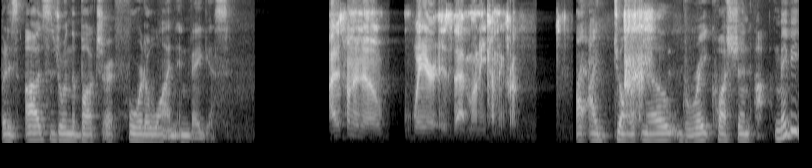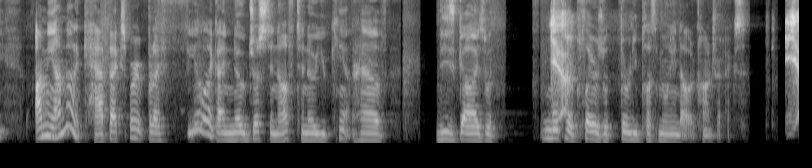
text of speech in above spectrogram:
but his odds to join the Bucks are at four to one in Vegas. I just want to know where is that money coming from? I, I don't know. Great question. Uh, Maybe I mean I'm not a cap expert, but I feel like I know just enough to know you can't have these guys with multiple Yeah. players with thirty plus million dollar contracts. Yeah,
